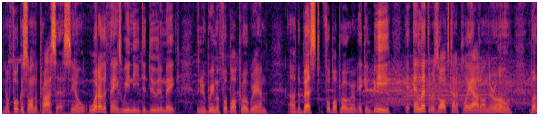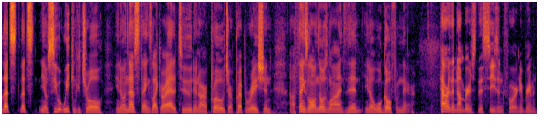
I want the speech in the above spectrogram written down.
you know focus on the process. You know what are the things we need to do to make the New Bremen football program uh, the best football program it can be, and let the results kind of play out on their own. But let's let's you know see what we can control. You know, and that's things like our attitude and our approach, our preparation, uh, things along those lines. Then you know we'll go from there. How are the numbers this season for New Bremen?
